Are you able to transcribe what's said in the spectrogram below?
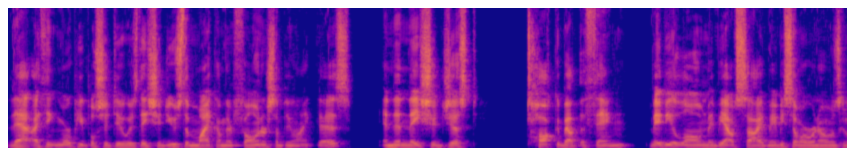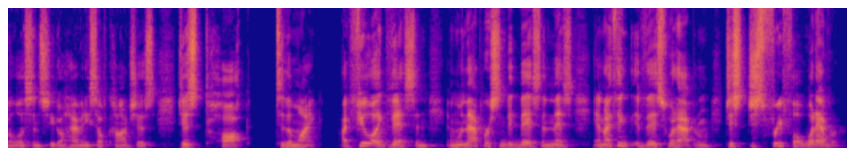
that I think more people should do is they should use the mic on their phone or something like this. And then they should just talk about the thing, maybe alone, maybe outside, maybe somewhere where no one's going to listen so you don't have any self-conscious. Just talk to the mic. I feel like this and and when that person did this and this and I think if this would happen just just free flow whatever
